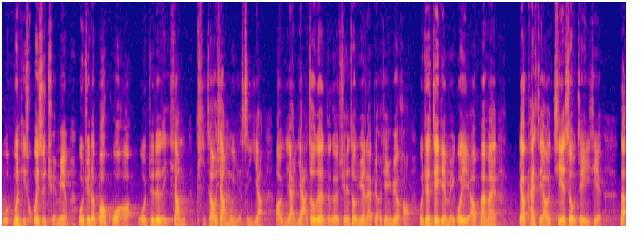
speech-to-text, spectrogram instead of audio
问问题会是全面。我觉得包括啊，我觉得像体操项目也是一样啊，亚亚洲的这个选手越来表现越好，我觉得这点美国也要慢慢要开始要接受这一些。那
